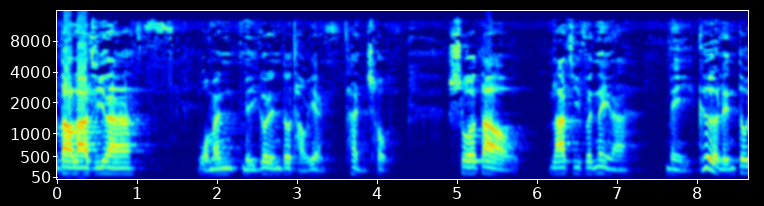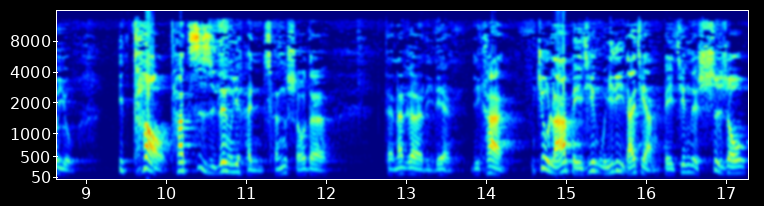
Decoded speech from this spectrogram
到垃圾呢，我们每个人都讨厌，它很臭。说到垃圾分类呢，每个人都有一套他自己认为很成熟的的那个理念。你看，就拿北京为例来讲，北京的四周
